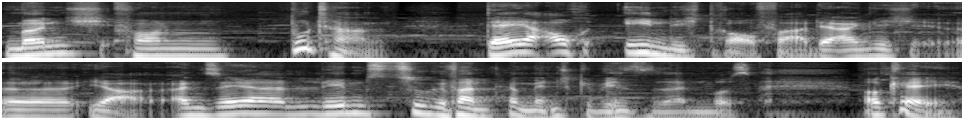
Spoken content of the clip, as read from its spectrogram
Mönch von Bhutan, der ja auch ähnlich drauf war, der eigentlich äh, ja, ein sehr lebenszugewandter Mensch gewesen sein muss. Okay.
